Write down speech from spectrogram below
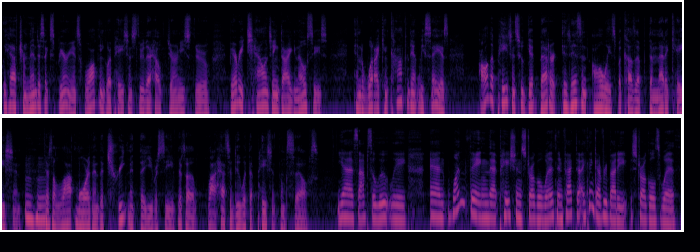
we have tremendous experience walking with patients through their health journeys through very challenging diagnoses. And what I can confidently say is all the patients who get better, it isn't always because of the medication. Mm-hmm. There's a lot more than the treatment that you receive. There's a lot has to do with the patient themselves. Yes, absolutely. And one thing that patients struggle with, in fact, I think everybody struggles with,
